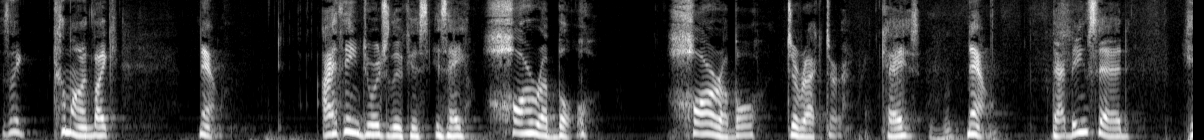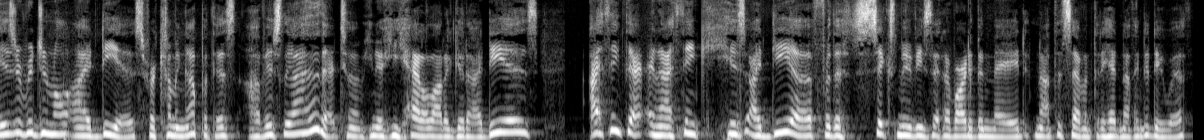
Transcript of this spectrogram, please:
It's like, come on, like now. I think George Lucas is a horrible, horrible director. Okay. Mm-hmm. Now, that being said, his original ideas for coming up with this, obviously, I owe that to him. You know, he had a lot of good ideas. I think that, and I think his idea for the six movies that have already been made, not the seventh that he had nothing to do with,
